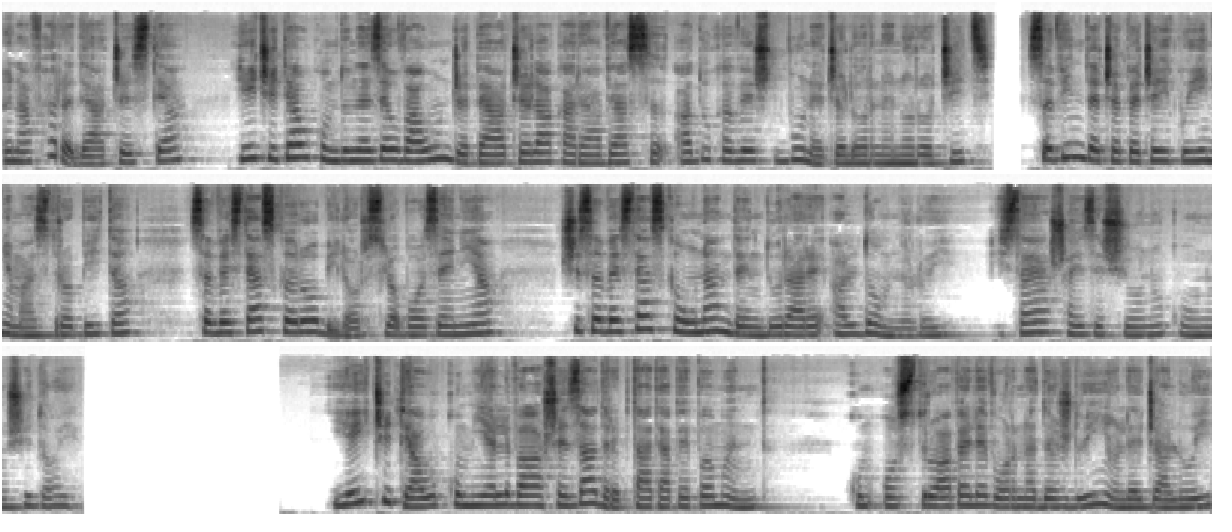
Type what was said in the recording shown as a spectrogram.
În afară de acestea, ei citeau cum Dumnezeu va unge pe acela care avea să aducă vești bune celor nenorociți, să vindece pe cei cu inima zdrobită, să vestească robilor slobozenia și să vestească un an de îndurare al Domnului. Isaia 61 cu 1 și 2 Ei citeau cum El va așeza dreptatea pe pământ, cum ostroavele vor nădăjdui în legea Lui,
